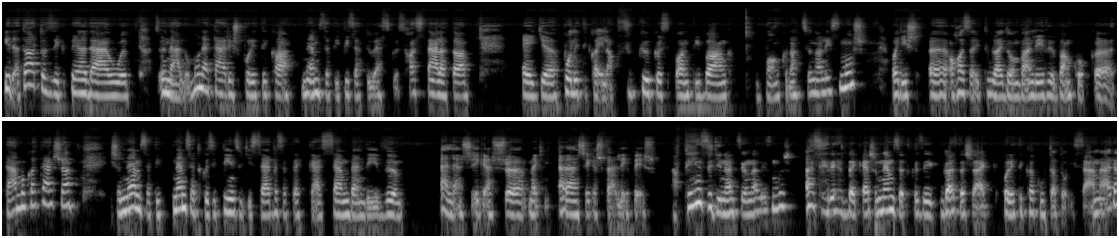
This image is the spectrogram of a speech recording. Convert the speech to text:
Ide tartozik például az önálló monetáris politika, nemzeti fizetőeszköz használata, egy politikailag függő központi bank, banknacionalizmus, vagyis a hazai tulajdonban lévő bankok támogatása, és a nemzeti, nemzetközi pénzügyi szervezetekkel szemben lévő ellenséges, meg ellenséges fellépés. A pénzügyi nacionalizmus azért érdekes a nemzetközi gazdaságpolitika kutatói számára,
